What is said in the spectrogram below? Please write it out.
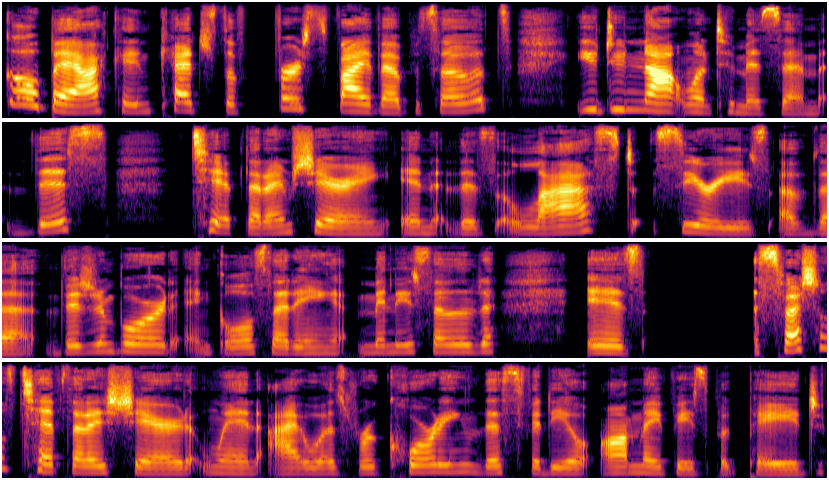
go back and catch the first five episodes. You do not want to miss them. This tip that I'm sharing in this last series of the vision board and goal setting minisode is special tip that I shared when I was recording this video on my Facebook page,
